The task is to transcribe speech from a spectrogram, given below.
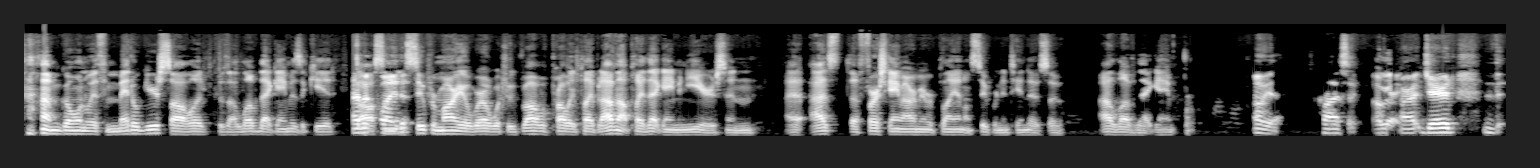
I'm going with Metal Gear Solid because I loved that game as a kid. It's Haven't awesome. played And it. Super Mario World, which we've all probably played, but I've not played that game in years, and I, that's the first game I remember playing on Super Nintendo. So I love that game. Oh yeah, classic. Okay. All right, Jerad. Th-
